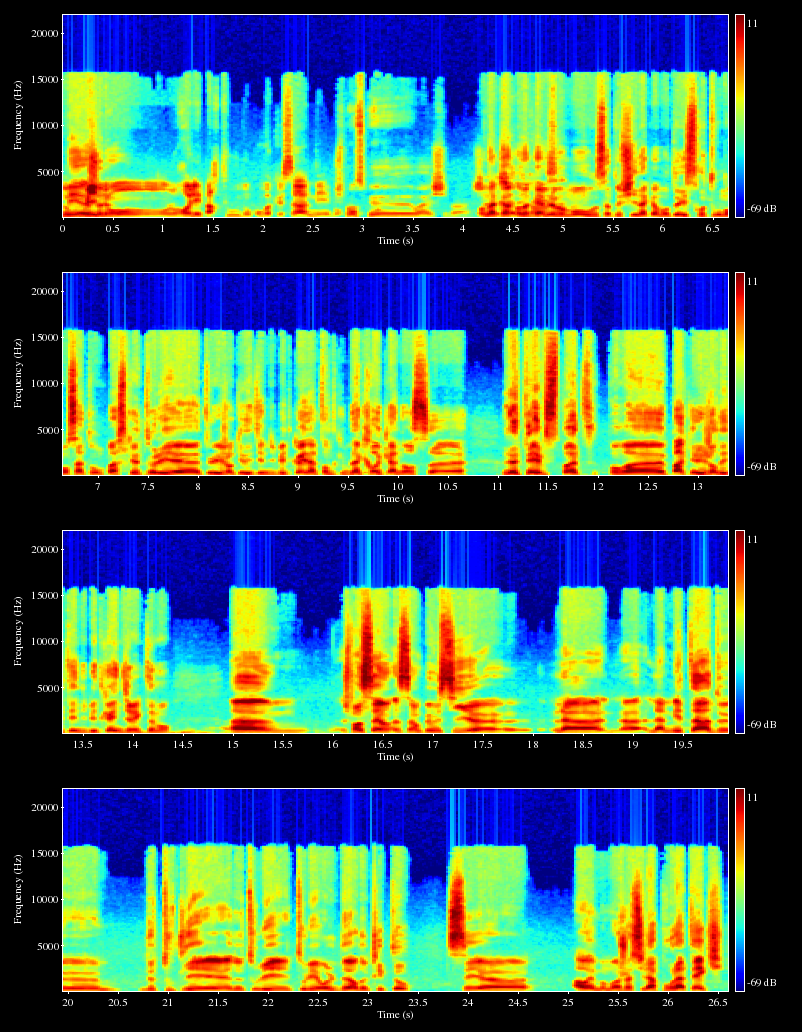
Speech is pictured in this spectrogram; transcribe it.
Donc Mais, oui, je- nous, on, on le relaie partout, donc on voit que ça. Mais bon. je pense que ouais, je sais pas. On a, quand- on a quand même le moment où Satoshi Nakamoto il se retourne dans sa tombe parce que tous les, euh, tous les gens qui détiennent du Bitcoin attendent que BlackRock annonce euh, le TF spot pour euh, pas que les gens détiennent du Bitcoin directement. Je pense que c'est un, peu aussi euh, la, la, la méta de, de, toutes les, de tous, les, tous les holders de crypto. C'est euh, ah ouais, moi je suis là pour la tech,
